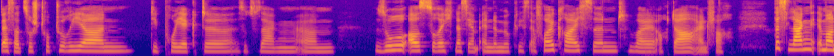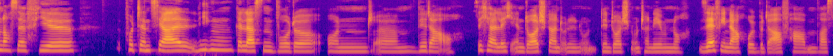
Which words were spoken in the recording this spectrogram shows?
besser zu strukturieren, die Projekte sozusagen ähm, so auszurichten, dass sie am Ende möglichst erfolgreich sind, weil auch da einfach bislang immer noch sehr viel Potenzial liegen gelassen wurde und ähm, wir da auch sicherlich in Deutschland und in den deutschen Unternehmen noch sehr viel Nachholbedarf haben, was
